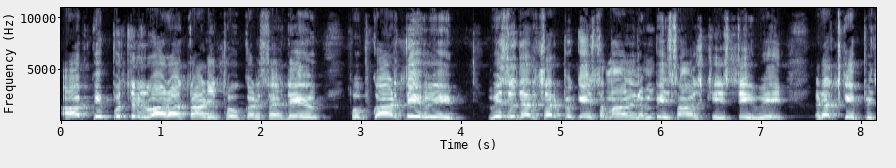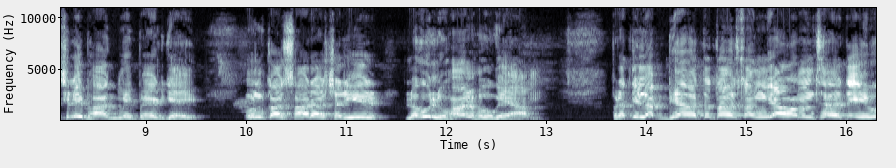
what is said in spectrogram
आपके पुत्र द्वारा ताड़ित होकर सहदेव फुपकारते हुए विषधर सर्प के समान लंबी सांस खींचते हुए रथ के पिछले भाग में बैठ गए। उनका सारा शरीर लहूलुहान हो गया। प्रतिलभ्य ततः संज्ञाम सदेव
